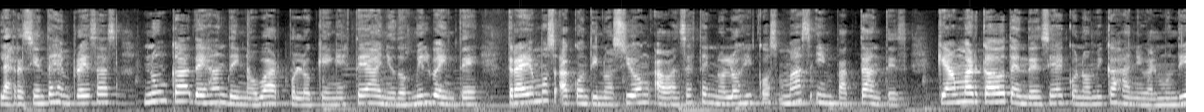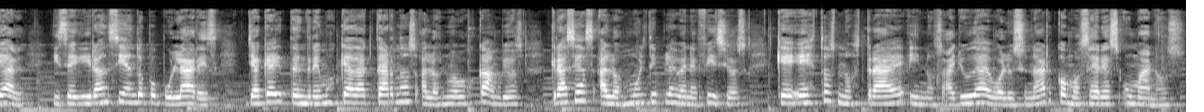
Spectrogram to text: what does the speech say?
Las recientes empresas nunca dejan de innovar, por lo que en este año 2020 traemos a continuación avances tecnológicos más impactantes que han marcado tendencias económicas a nivel mundial y seguirán siendo populares, ya que tendremos que adaptarnos a los nuevos cambios gracias a los múltiples beneficios que estos nos trae y nos ayuda a evolucionar como seres humanos.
